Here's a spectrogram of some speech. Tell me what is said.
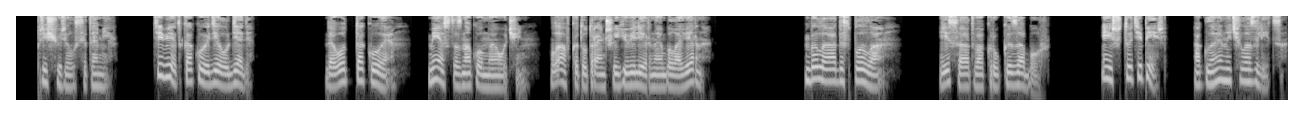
— прищурился Тамир. «Тебе-то какое дело, дядя?» «Да вот такое. Место знакомое очень. Лавка тут раньше ювелирная была, верно?» «Была, да сплыла. И сад вокруг, и забор. И что теперь?» Аглая начала злиться.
